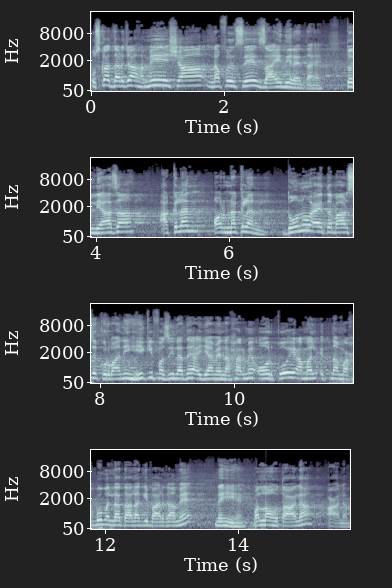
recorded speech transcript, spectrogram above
اس کا درجہ ہمیشہ نفل سے زائد ہی رہتا ہے۔ تو لہٰذا عقلاً اور نقلاً دونوں اعتبار سے قربانی ہی کی فضیلت ہے ایام نہر میں اور کوئی عمل اتنا محبوب اللہ تعالیٰ کی بارگاہ میں نہیں ہے۔ واللہ تعالیٰ عالم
